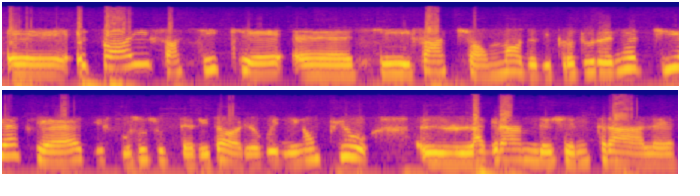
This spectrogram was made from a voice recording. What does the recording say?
E, e poi fa sì che eh, si faccia un modo di produrre energia che è diffuso sul territorio, quindi non più eh, la grande centrale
